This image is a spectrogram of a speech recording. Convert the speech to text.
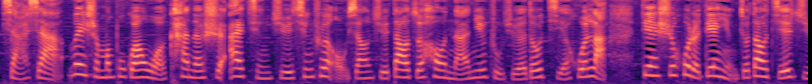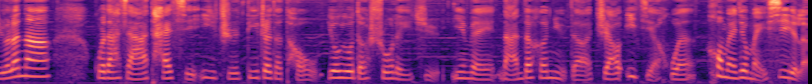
霞霞：“为什么不管我看的是爱情剧、青春偶像剧，到最后男女主角都结婚了，电视或者电影就到结局了呢？”郭大侠抬起一直低着的头，悠悠地说了一句：“因为男的和女的只要一结婚，后面就没戏了。”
